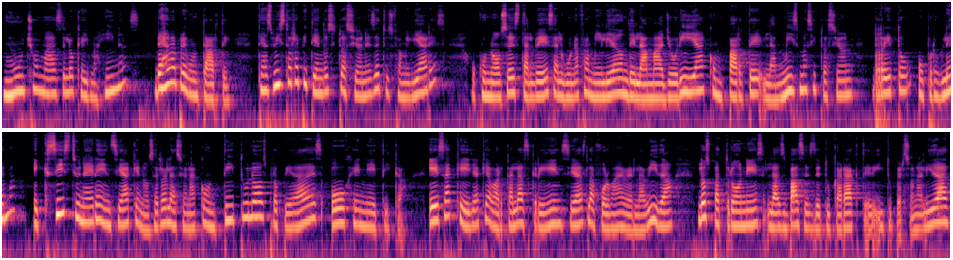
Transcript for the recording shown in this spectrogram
mucho más de lo que imaginas? Déjame preguntarte, ¿te has visto repitiendo situaciones de tus familiares? ¿O conoces tal vez alguna familia donde la mayoría comparte la misma situación, reto o problema? Existe una herencia que no se relaciona con títulos, propiedades o genética es aquella que abarca las creencias, la forma de ver la vida, los patrones, las bases de tu carácter y tu personalidad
